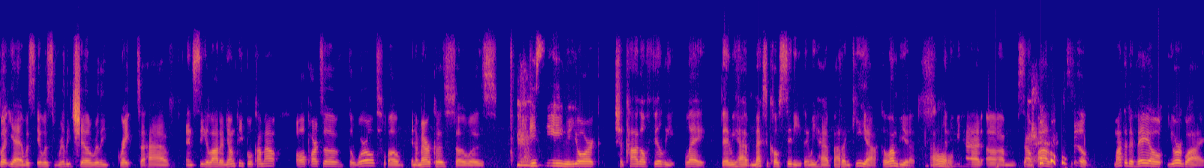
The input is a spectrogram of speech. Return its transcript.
But yeah, it was it was really chill, really great to have and see a lot of young people come out, all parts of the world. Well, in America, so it was DC, New York, Chicago, Philly, LA. Then we have Mexico City. Then we have Barranquilla, Colombia. And Oh, then we had um, Sao Paulo, Brazil, Montevideo, Uruguay,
